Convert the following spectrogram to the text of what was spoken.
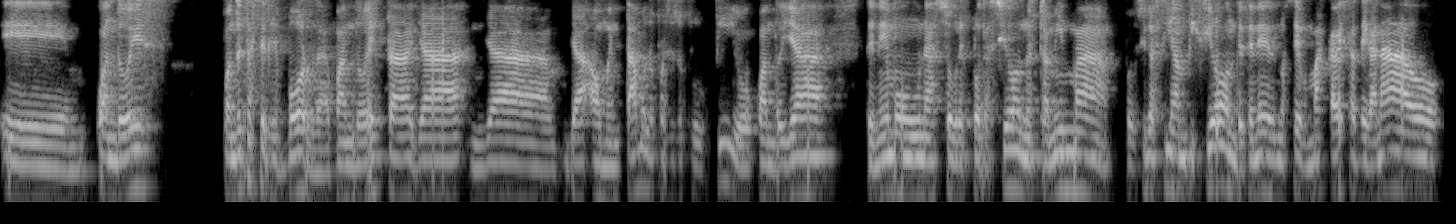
eh, cuando es cuando esta se desborda, cuando esta ya, ya, ya aumentamos los procesos productivos, cuando ya tenemos una sobreexplotación, nuestra misma, por decirlo así, ambición de tener, no sé, más cabezas de ganado,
